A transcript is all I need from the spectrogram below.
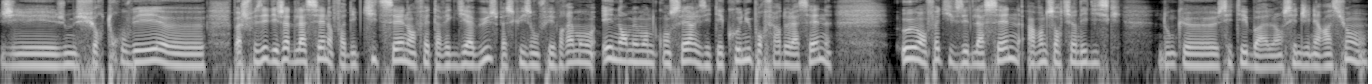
J'ai, je me suis retrouvée. euh, bah, je faisais déjà de la scène, enfin des petites scènes en fait avec Diabus parce qu'ils ont fait vraiment énormément de concerts. Ils étaient connus pour faire de la scène. Eux, en fait, ils faisaient de la scène avant de sortir des disques. Donc c'était bah, l'ancienne génération. hein.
